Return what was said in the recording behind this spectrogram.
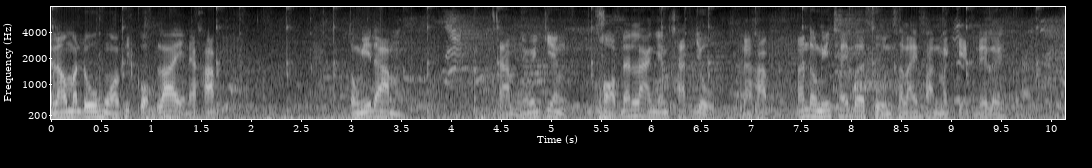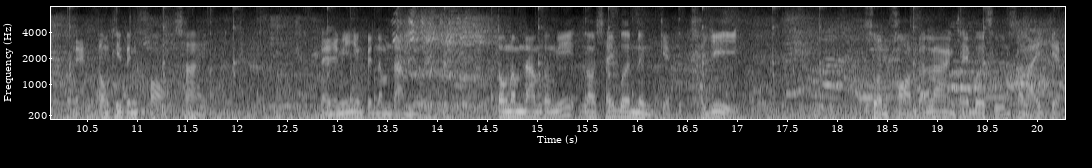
ดี๋ยวเรามาดูหัวพี่กบไล่นะครับ ตรงนี้ดำดำยังไม่เกี้ยง ขอบด้านล่างยังชัดอยู่นะครับนั้นตรงนี้ใช้เบอร์ศูนย์สไลด์ฟันมาเก็บได้เลยเนี่ยตรงที่เป็นขอบใช่เนี่ยอย่างนี้ยังเป็นดำๆอยู่ ตรงดำๆตรงนี้เราใช้เบอร์หนึ่งเก็บขยี้ ส่วนขอบด้านล่างใช้เบอร์ศูนย์สไลด์เก็บ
